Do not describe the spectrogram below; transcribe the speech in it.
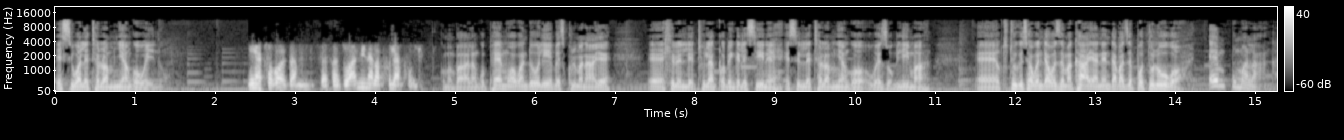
esiwalethelwa mnyango wenu. Ngiyathokoza msasazi wami nabaphulaphula kwamambala nguphem wakwantuli besikhuluma naye ehlelweni lethu laqobe ngelesine esilethelwa mnyango wezokulima. Eh ukuthuthukiswa kwendawo zemakhaya nendaba zebhoduluko empumalanga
